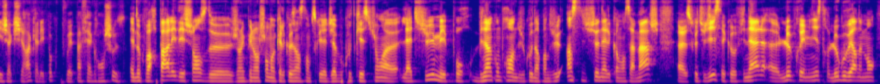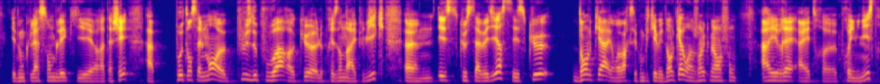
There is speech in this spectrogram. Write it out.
Et Jacques Chirac, à l'époque, ne pouvait pas faire grand-chose. Et donc, on va reparler des chances de Jean-Luc Mélenchon dans quelques instants, parce qu'il y a déjà beaucoup de questions euh, là-dessus. Mais pour bien comprendre, du coup, d'un point de vue institutionnel, comment ça marche, euh, ce que tu dis, c'est qu'au final, euh, le Premier ministre, le gouvernement et donc l'Assemblée qui est rattachée a potentiellement plus de pouvoir que le président de la République. et ce que ça veut dire, c'est ce que dans le cas, et on va voir que c'est compliqué, mais dans le cas où un Jean-Luc Mélenchon arriverait à être Premier ministre,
